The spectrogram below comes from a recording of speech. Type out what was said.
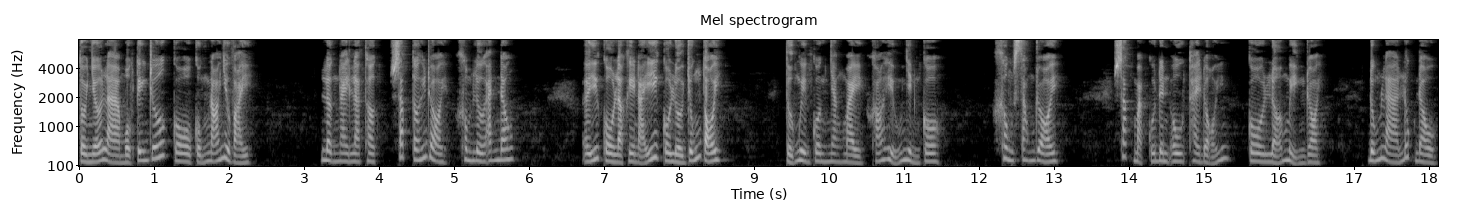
Tôi nhớ là một tiếng trước cô cũng nói như vậy. Lần này là thật, sắp tới rồi, không lừa anh đâu. Ý cô là khi nãy cô lừa chúng tôi. Tưởng Nguyên Quân nhăn mày khó hiểu nhìn cô. Không xong rồi. Sắc mặt của Đinh U thay đổi, cô lỡ miệng rồi. Đúng là lúc đầu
